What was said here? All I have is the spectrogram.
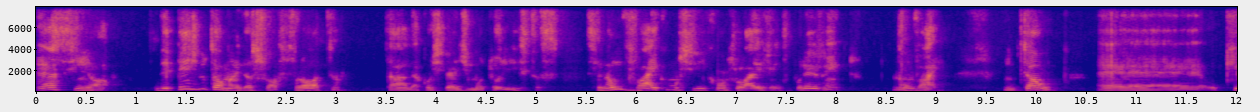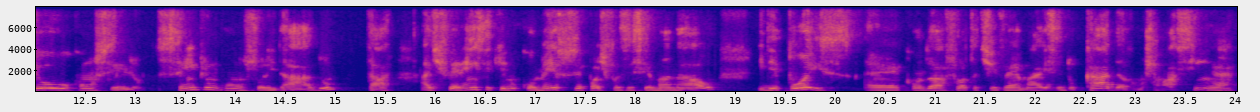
é assim, ó, depende do tamanho da sua frota, tá, da quantidade de motoristas, você não vai conseguir controlar evento por evento, não vai. Então, é, o que eu aconselho? Sempre um consolidado, tá? A diferença é que no começo você pode fazer semanal e depois, é, quando a frota tiver mais educada, vamos chamar assim, né?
